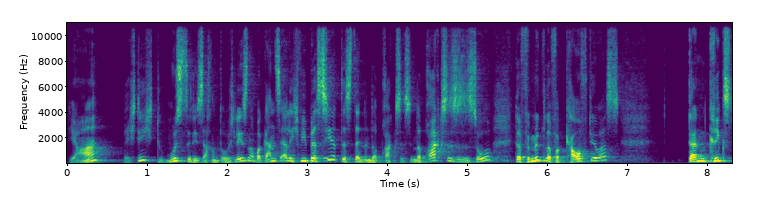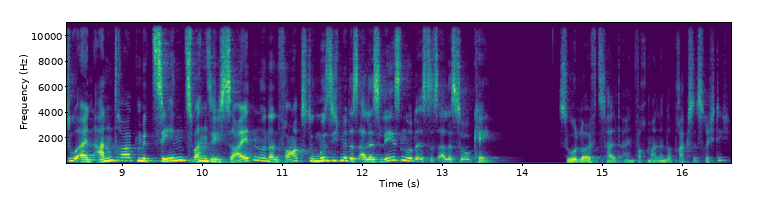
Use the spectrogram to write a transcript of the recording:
Ja, richtig, du musst dir die Sachen durchlesen, aber ganz ehrlich, wie passiert das denn in der Praxis? In der Praxis ist es so, der Vermittler verkauft dir was, dann kriegst du einen Antrag mit 10, 20 Seiten und dann fragst du, muss ich mir das alles lesen oder ist das alles so okay? So läuft es halt einfach mal in der Praxis, richtig?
